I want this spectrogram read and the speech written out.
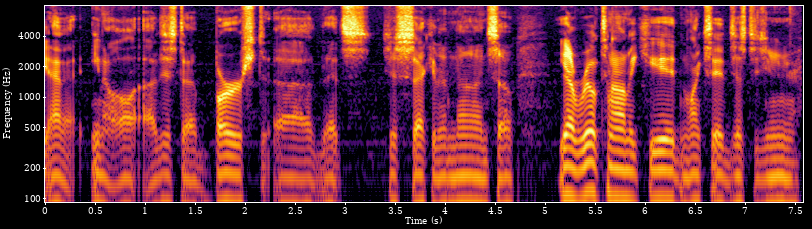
got a you know uh, just a burst uh, that's just second to none. So yeah, real talented kid, and like I said, just a junior.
